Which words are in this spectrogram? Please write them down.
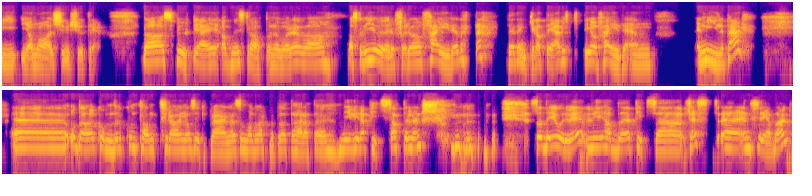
i januar 2023. Da spurte jeg administratorene våre hva, hva skal vi gjøre for å feire dette. Jeg tenker at det er viktig å feire en, en milepæl. Eh, og da kom det kontant fra en av sykepleierne som hadde vært med på dette her, at eh, vi vil ha pizza til lunsj. så det gjorde vi. Vi hadde pizzafest eh, en fredag.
